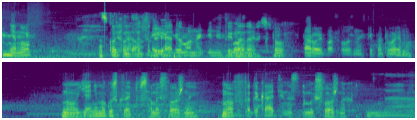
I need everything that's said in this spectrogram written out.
Не, ну... А сколько он дал? за ФДК это Если он один из сложных, кто второй по сложности, по-твоему? Ну, я не могу сказать, кто самый сложный. Но ФДК один из самых сложных. Да.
